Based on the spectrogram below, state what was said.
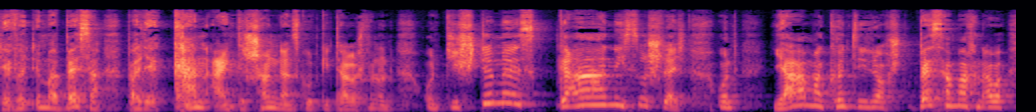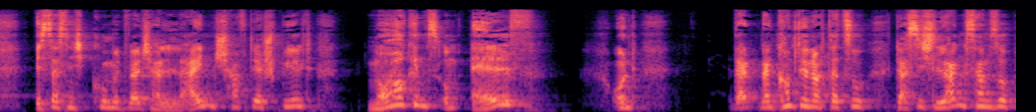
der wird immer besser, weil der kann eigentlich schon ganz gut Gitarre spielen und, und die Stimme ist gar nicht so schlecht. Und ja, man könnte die noch besser machen, aber ist das nicht cool, mit welcher Leidenschaft er spielt? Morgens um elf? Und dann, dann kommt ja noch dazu, dass sich langsam so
